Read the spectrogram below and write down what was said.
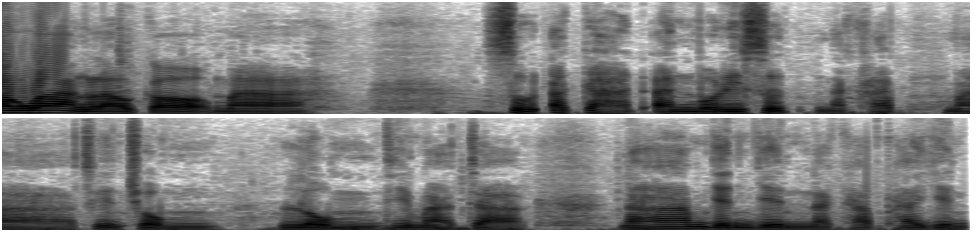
ว่างๆเราก็มาสูดอากาศอันบริสุทธิ์นะครับ มาชื่นชมลมที่มาจากน้ำเย็นๆนะครับ ให้เย็น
